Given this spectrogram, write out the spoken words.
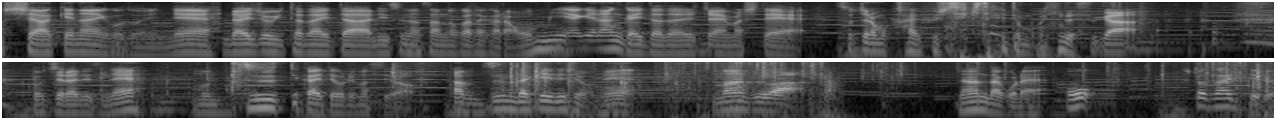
申し訳ないことにね、来場いただいたリスナーさんの方からお土産なんかいただいちゃいまして、そちらも開封していきたいと思うんですが、こちらですね。もうズーって書いておりますよ。多分ずんだ系でしょうね。まずは、なんだこれ。お !2 つ入ってる。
